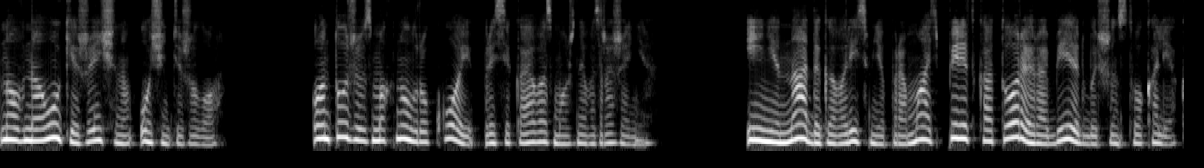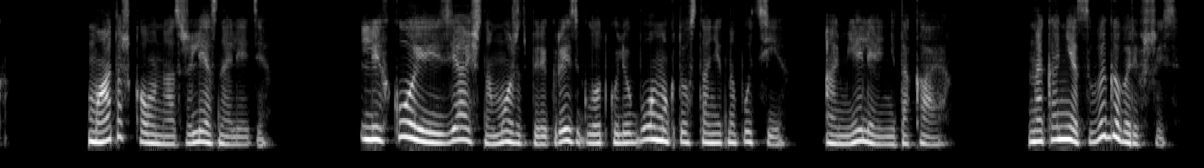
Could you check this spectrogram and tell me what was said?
Но в науке женщинам очень тяжело». Он тут же взмахнул рукой, пресекая возможные возражения. «И не надо говорить мне про мать, перед которой робеют большинство коллег. Матушка у нас железная леди. Легко и изящно может перегрызть глотку любому, кто встанет на пути, Амелия не такая. Наконец, выговорившись,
